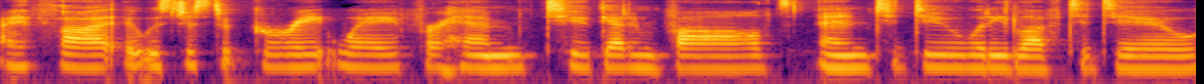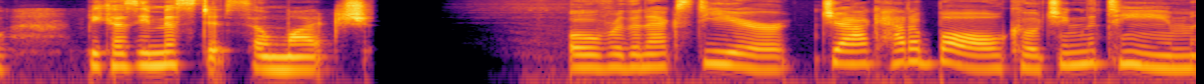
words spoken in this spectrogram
I thought it was just a great way for him to get involved and to do what he loved to do because he missed it so much. Over the next year, Jack had a ball coaching the team,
